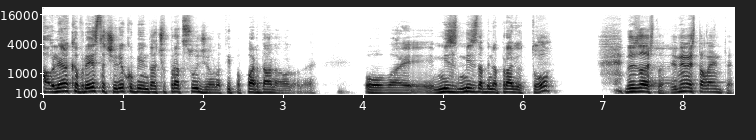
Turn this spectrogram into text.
a nekakav restač i rekao bi im da ću prat suđe, ono, tipa par dana, ono, ne. Ovaj, mislim da bi napravio to. Znaš zašto? Jer nemaš talente.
